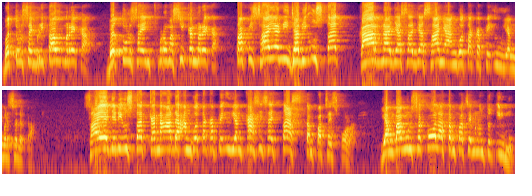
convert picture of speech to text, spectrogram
Betul saya beritahu mereka. Betul saya informasikan mereka. Tapi saya nih jadi Ustadz karena jasa-jasanya anggota KPU yang bersedekah. Saya jadi Ustadz karena ada anggota KPU yang kasih saya tas tempat saya sekolah. Yang bangun sekolah tempat saya menuntut ilmu.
